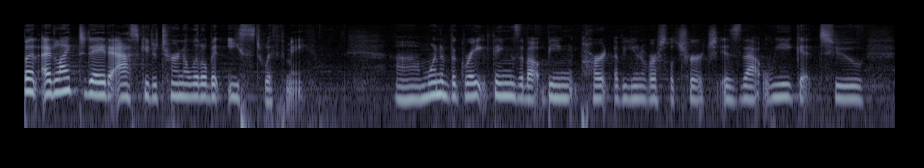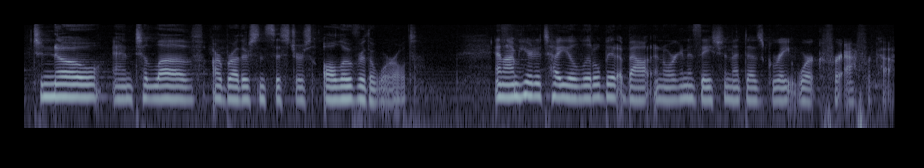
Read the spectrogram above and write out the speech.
But I'd like today to ask you to turn a little bit east with me. Um, one of the great things about being part of a universal church is that we get to, to know and to love our brothers and sisters all over the world. And I'm here to tell you a little bit about an organization that does great work for Africa.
